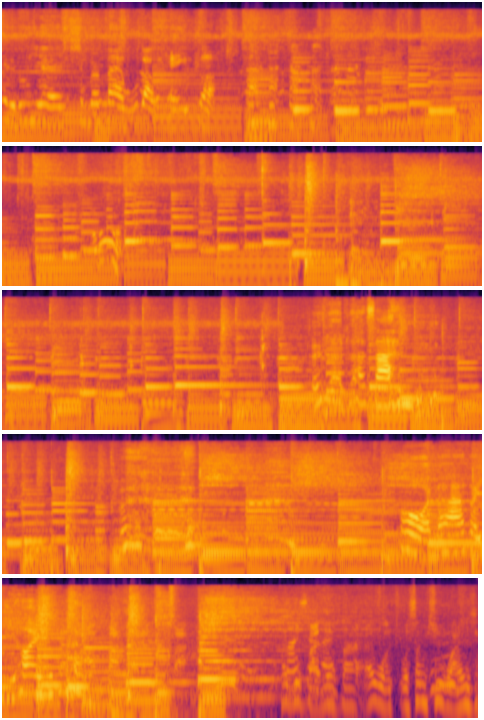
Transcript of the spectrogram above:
这个东西是不是卖五百块钱一个？哦， เอ้ยลาซานโหดนะคะขอยี่ห้อยนี่ค่ะ 他就打电话，哎，我我上去玩一下。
